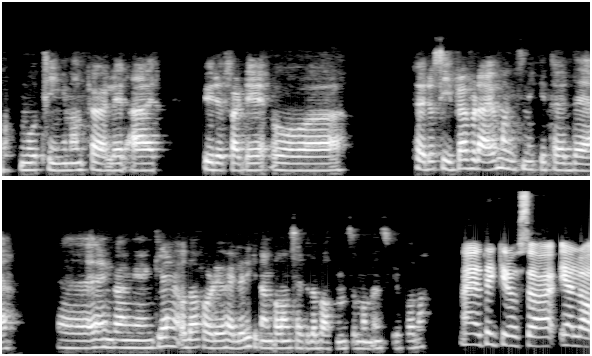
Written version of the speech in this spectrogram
opp mot ting man føler er urettferdig, og tør å si fra. For det er jo mange som ikke tør det eh, engang, egentlig. Og da får du jo heller ikke den balanserte debatten som man ønsker å få, da. Nei, jeg tenker også, jeg la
